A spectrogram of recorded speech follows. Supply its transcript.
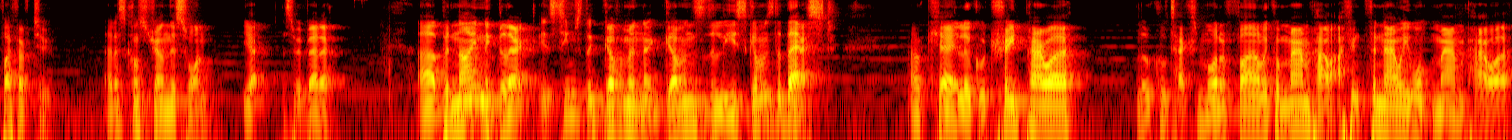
552. Uh, let's concentrate on this one. Yeah, that's a bit better. Uh, benign neglect. It seems the government that governs the least governs the best. Okay, local trade power. Local tax modifier, local manpower. I think for now we want manpower.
